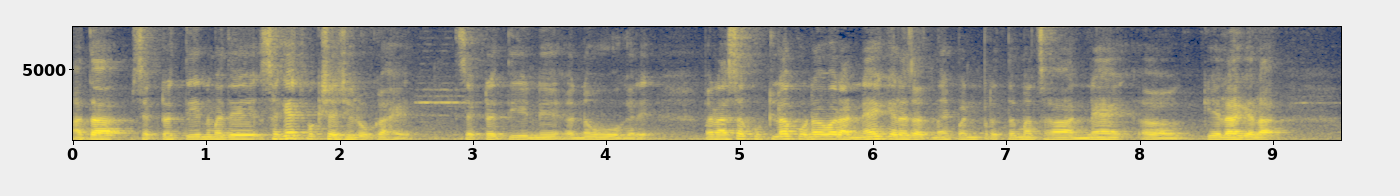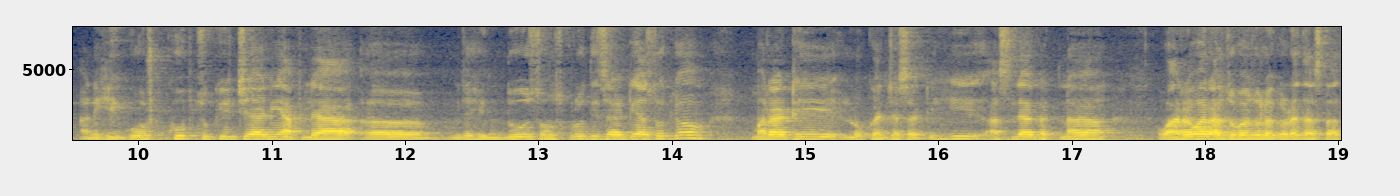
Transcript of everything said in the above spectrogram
आता सेक्टर तीनमध्ये सगळ्याच पक्षाची लोकं आहेत सेक्टर तीन नऊ वगैरे. पण असा कुठला कोणावर अन्याय केला जात नाही पण प्रथमच हा अन्याय केला गेला. आणि ही गोष्ट खूप चुकीची आणि आपल्या म्हणजे हिंदू संस्कृतीसाठी असो किंवा मराठी लोकांच्यासाठी ही असल्या घटना वारंवार आजूबाजूला घडत असतात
